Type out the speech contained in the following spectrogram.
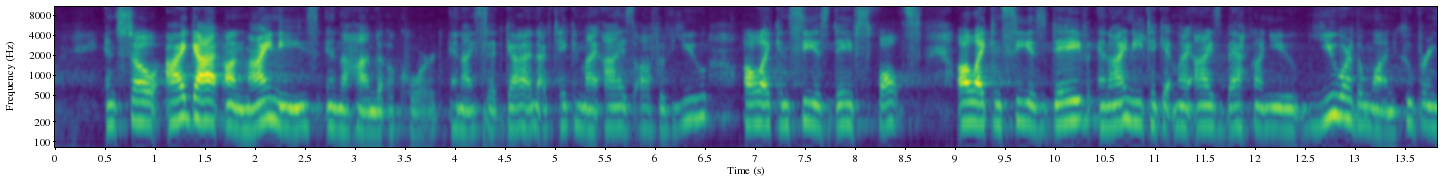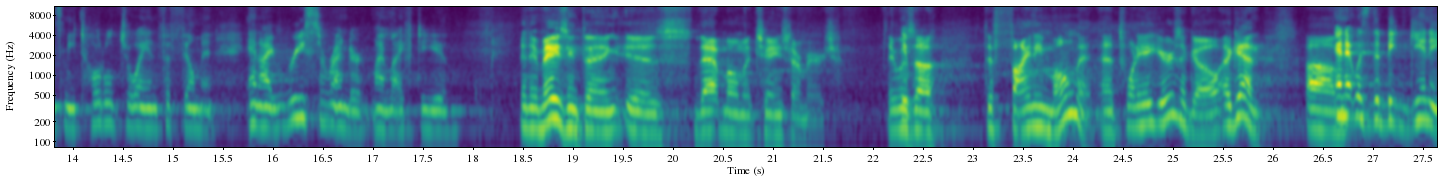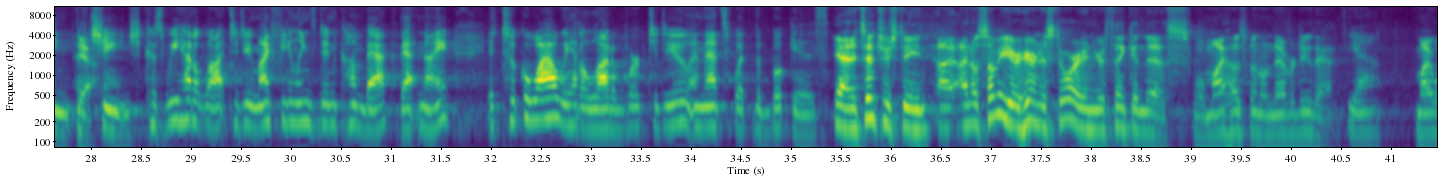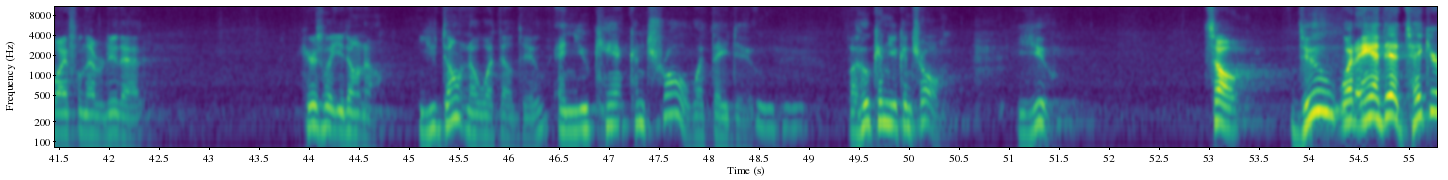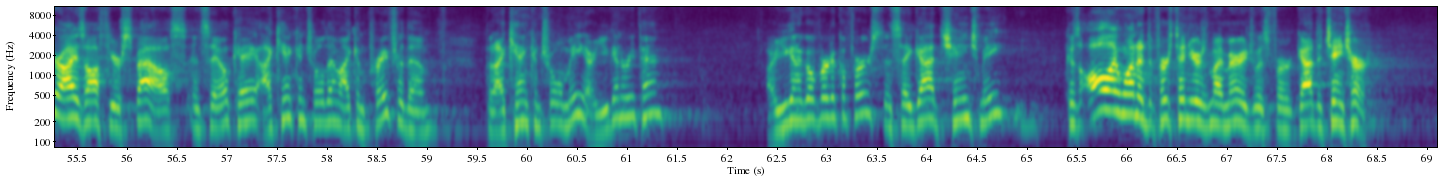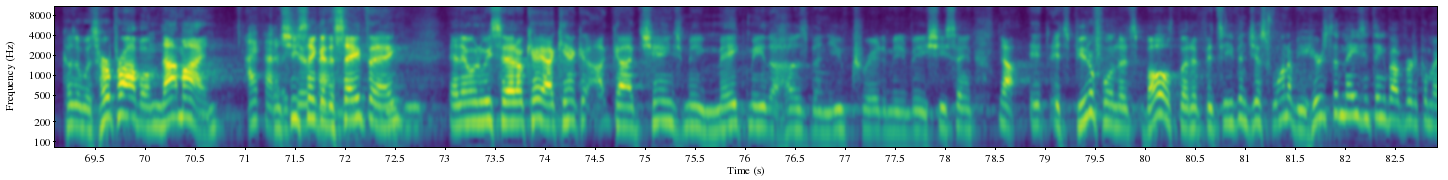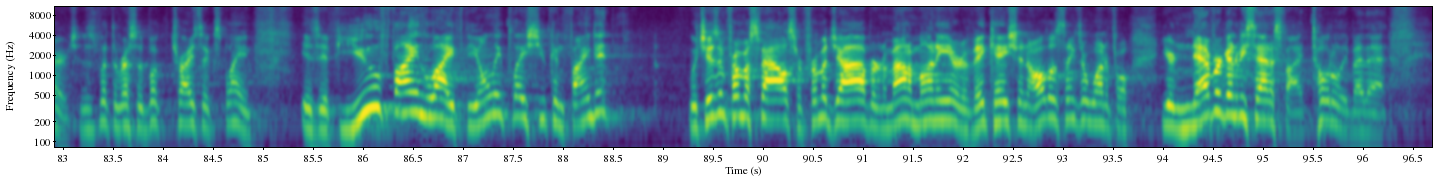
And so I got on my knees in the Honda Accord and I said, God, I've taken my eyes off of you. All I can see is Dave's faults. All I can see is Dave, and I need to get my eyes back on you. You are the one who brings me total joy and fulfillment, and I resurrender my life to you. And the amazing thing is that moment changed our marriage. It was it, a defining moment. And 28 years ago, again, um, and it was the beginning of yeah. change because we had a lot to do. My feelings didn't come back that night. It took a while. We had a lot of work to do, and that's what the book is. Yeah, and it's interesting. I, I know some of you are hearing the story and you're thinking this well, my husband will never do that. Yeah. My wife will never do that. Here's what you don't know you don't know what they'll do, and you can't control what they do. Mm-hmm. But who can you control? You. So do what Ann did. Take your eyes off your spouse and say, okay, I can't control them. I can pray for them, but I can't control me. Are you going to repent? Are you going to go vertical first and say, God, change me? Because all I wanted the first 10 years of my marriage was for God to change her. Because it was her problem, not mine. I thought and she's thinking problem. the same thing. Mm-hmm. And then when we said, okay, I can't, uh, God, change me, make me the husband you've created me to be, she's saying, now, it, it's beautiful and it's both, but if it's even just one of you, here's the amazing thing about vertical marriage. This is what the rest of the book tries to explain, is if you find life, the only place you can find it, which isn't from a spouse or from a job or an amount of money or a vacation, all those things are wonderful. You're never going to be satisfied totally by that.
